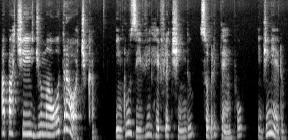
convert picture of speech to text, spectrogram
a partir de uma outra ótica inclusive refletindo sobre tempo e dinheiro.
